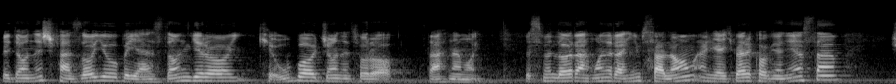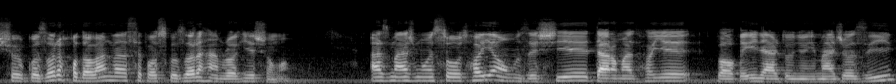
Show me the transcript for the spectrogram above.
به دانش فضای و به یزدان گرای که او با جان تو را بسم الله الرحمن الرحیم. سلام علی اکبر کاویانی هستم. شکرگزار خداوند و سپاسگزار همراهی شما. از مجموعه صوت‌های آموزشی درآمدهای واقعی در دنیای مجازی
